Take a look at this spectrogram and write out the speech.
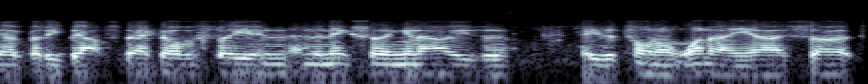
know, but he bounced back obviously, and, and the next thing you know, he's a he's a tournament winner. You know, so it's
